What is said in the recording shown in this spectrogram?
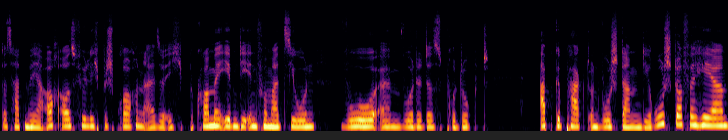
Das hatten wir ja auch ausführlich besprochen. Also ich bekomme eben die Information, wo ähm, wurde das Produkt abgepackt und wo stammen die Rohstoffe her.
